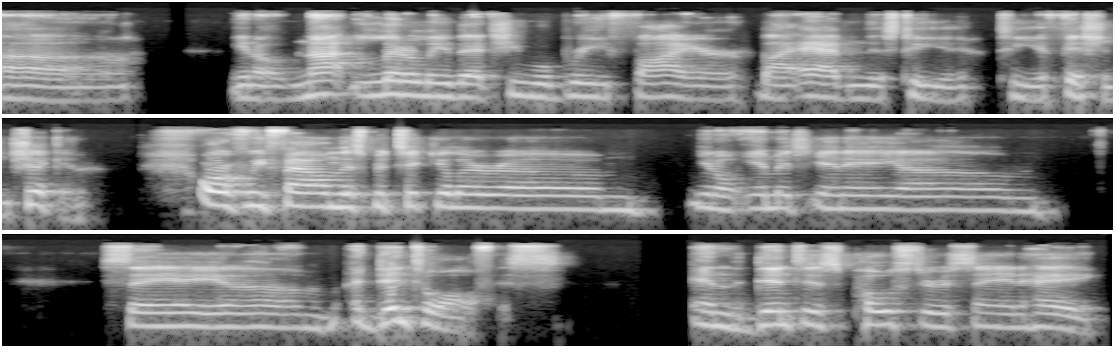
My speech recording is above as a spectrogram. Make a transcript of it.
Uh, you know, not literally that you will breathe fire by adding this to your to your fish and chicken. Or if we found this particular um, you know image in a um, say a, um, a dental office, and the dentist poster is saying, hey,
